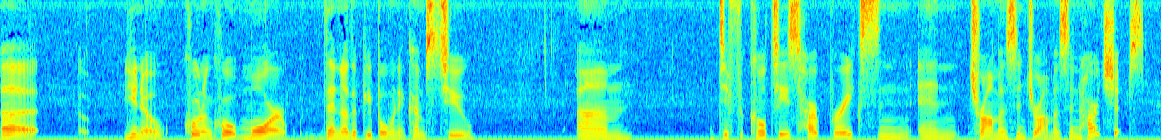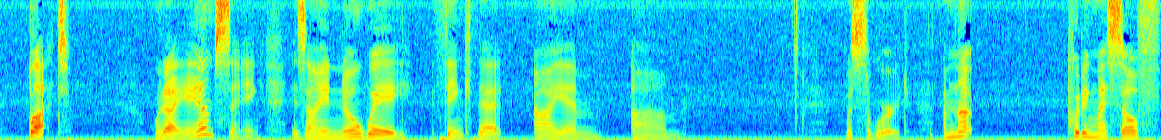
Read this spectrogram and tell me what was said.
uh, you know, quote unquote, more than other people when it comes to um, difficulties, heartbreaks, and, and traumas and dramas and hardships. But what I am saying is, I in no way think that I am, um, what's the word? I'm not putting myself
